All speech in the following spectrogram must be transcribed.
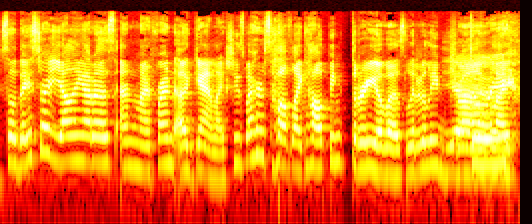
So they start yelling at us, and my friend again, like she's by herself, like helping three of us, literally Yeah. drunk, like.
